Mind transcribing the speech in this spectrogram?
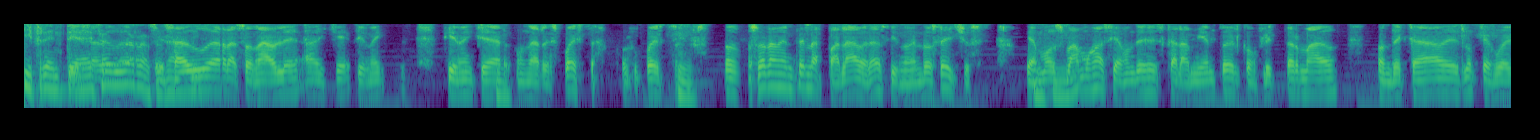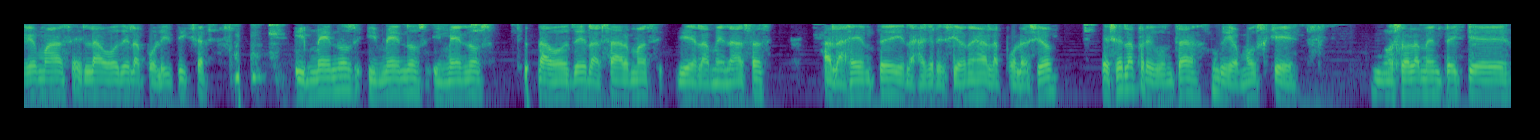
Y frente a esa duda razonable. Esa duda razonable hay que, tienen, tienen que dar una respuesta, por supuesto. Sí. No solamente en las palabras, sino en los hechos. Digamos, vamos hacia un desescalamiento del conflicto armado, donde cada vez lo que juegue más es la voz de la política y menos y menos y menos la voz de las armas y de las amenazas a la gente y las agresiones a la población. Esa es la pregunta, digamos, que no solamente que,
